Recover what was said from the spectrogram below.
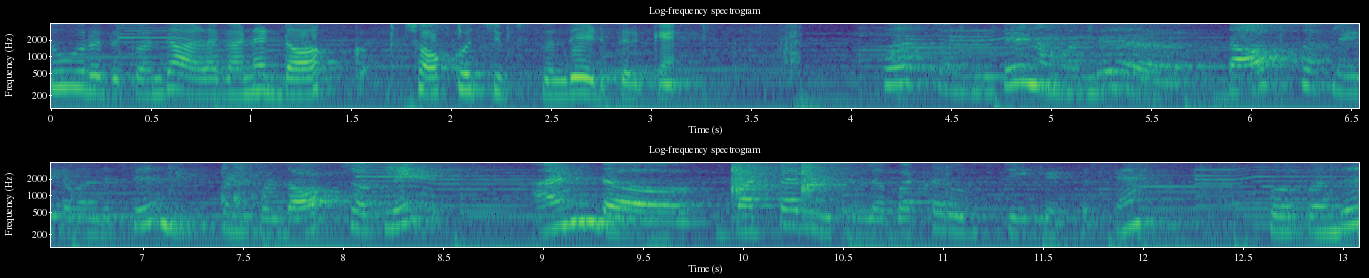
தூவுறதுக்கு வந்து அழகான டார்க் சாக்கோ சிப்ஸ் வந்து எடுத்திருக்கேன். ஃபர்ஸ்ட் வந்துட்டு நம்ம வந்து டார்க் சாக்லேட்டை வந்துட்டு மிக்ஸ் பண்ணிப்போம். டார்க் சாக்லேட் அண்ட் பட்டர் இருக்குல்ல பட்டர் ஒரு ஸ்டேக் எடுத்திருக்கேன். ஸோ இப்போ வந்து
